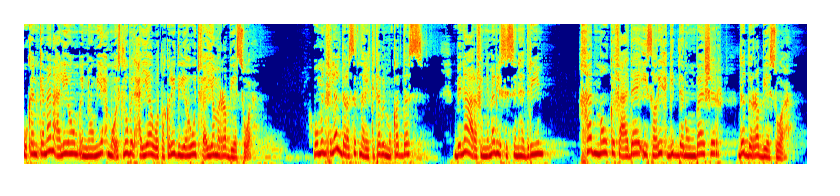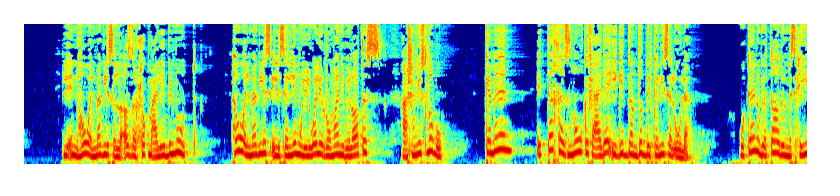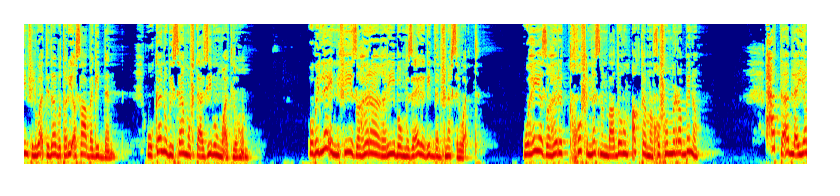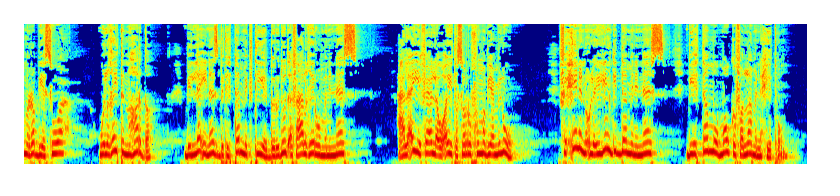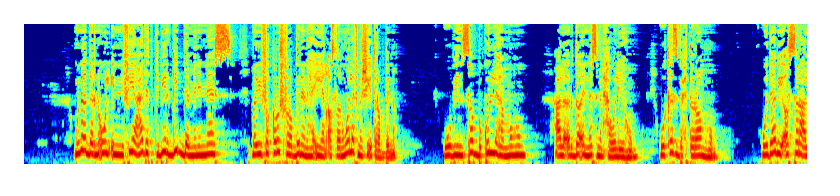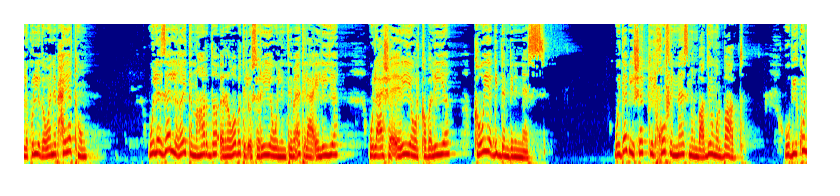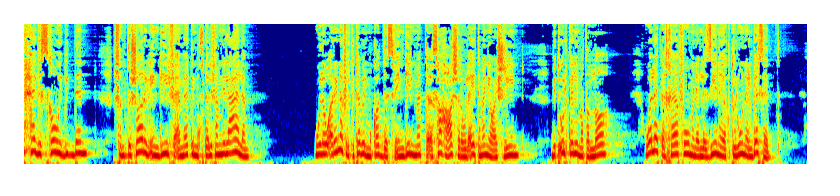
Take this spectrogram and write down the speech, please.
وكان كمان عليهم إنهم يحموا أسلوب الحياة وتقاليد اليهود في أيام الرب يسوع. ومن خلال دراستنا للكتاب المقدس بنعرف إن مجلس السنهدريم خد موقف عدائي صريح جدا ومباشر ضد الرب يسوع لأن هو المجلس اللي أصدر حكم عليه بالموت هو المجلس اللي سلمه للولي الروماني بيلاطس عشان يصلبوا كمان اتخذ موقف عدائي جدا ضد الكنيسة الأولى وكانوا بيضطهدوا المسيحيين في الوقت ده بطريقة صعبة جدا. وكانوا بيساهموا في تعذيبهم وقتلهم. وبنلاقي إن في ظاهرة غريبة ومزعجة جدا في نفس الوقت. وهي ظاهرة خوف الناس من بعضهم أكتر من خوفهم من ربنا. حتى قبل أيام الرب يسوع ولغاية النهارده بنلاقي ناس بتهتم كتير بردود أفعال غيرهم من الناس على أي فعل أو أي تصرف هما بيعملوه. في حين إن قليلين جدا من الناس بيهتموا بموقف الله من ناحيتهم. ونقدر نقول إن في عدد كبير جدا من الناس ما بيفكروش في ربنا نهائيا أصلا ولا في مشيئة ربنا. وبينصب كل همهم على إرضاء الناس من حواليهم وكسب احترامهم. وده بيأثر على كل جوانب حياتهم. ولا زال لغاية النهاردة الروابط الأسرية والانتماءات العائلية والعشائرية والقبلية قوية جدا بين الناس. وده بيشكل خوف الناس من بعضهم البعض. وبيكون حاجز قوي جدا في انتشار الإنجيل في أماكن مختلفة من العالم. ولو قرينا في الكتاب المقدس في إنجيل متى إصحاح 10 والآية 28 بتقول كلمة الله ولا تخافوا من الذين يقتلون الجسد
